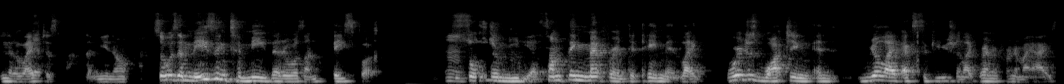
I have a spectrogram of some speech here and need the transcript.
and their life just left them, you know? So it was amazing to me that it was on Facebook, mm. social media, something meant for entertainment. Like we're just watching and real life execution, like right in front of my eyes.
